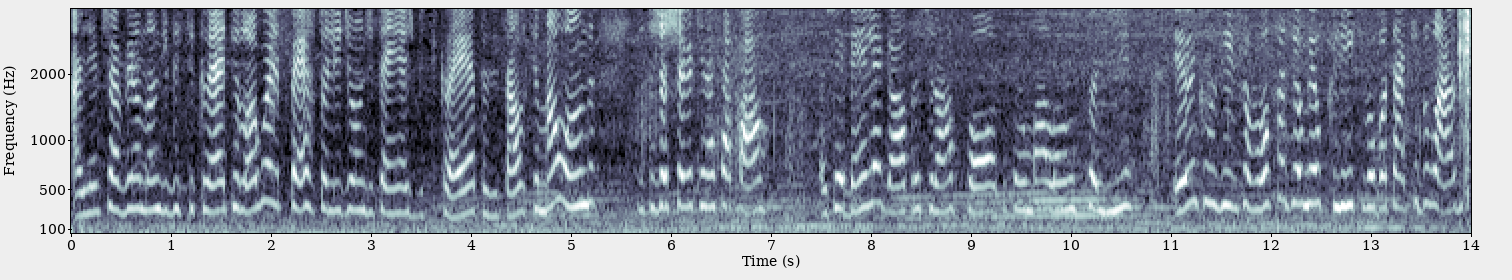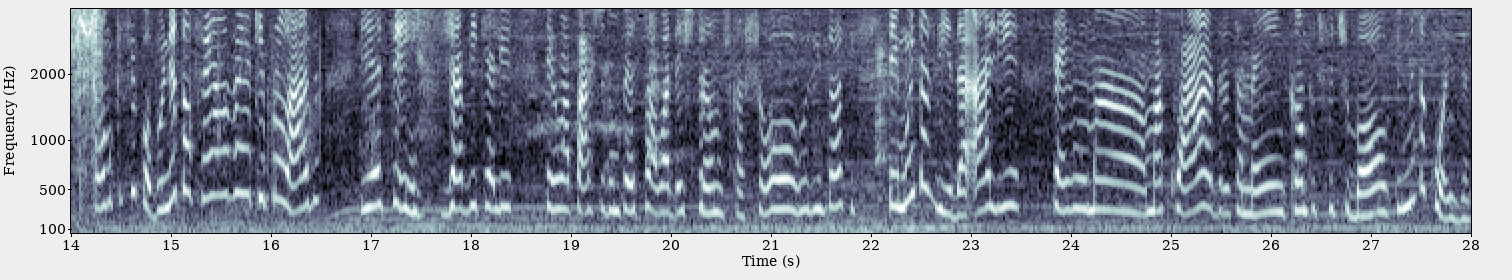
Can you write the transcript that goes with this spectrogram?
a gente já vem andando de bicicleta e logo perto ali de onde tem as bicicletas e tal, você mal anda e você já chega aqui nessa parte. Achei bem legal pra tirar uma foto, tem um balanço ali. Eu, inclusive, já vou fazer o meu clique, vou botar aqui do lado como que ficou. Bonito ou feio, ela veio aqui pro lado. E assim, já vi que ali tem uma parte de um pessoal adestrando os cachorros. Então, assim, tem muita vida. Ali tem uma, uma quadra também, campo de futebol, tem muita coisa.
